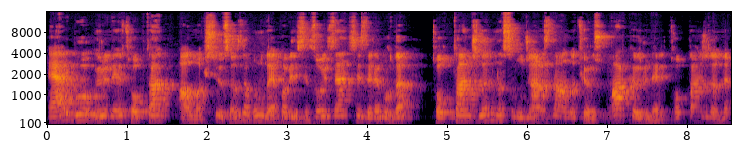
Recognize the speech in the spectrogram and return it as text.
Eğer bu ürünleri toptan almak istiyorsanız da bunu da yapabilirsiniz. O yüzden sizlere burada toptancıları nasıl bulacağınızı da anlatıyoruz. Marka ürünleri, toptancılarını,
